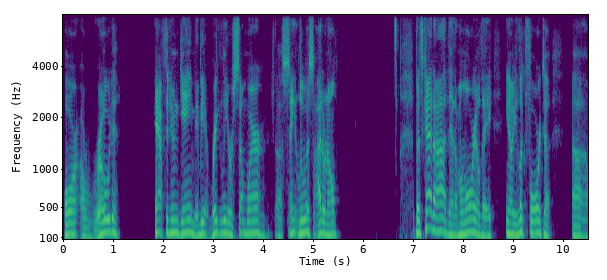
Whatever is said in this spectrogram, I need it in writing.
or a road afternoon game, maybe at Wrigley or somewhere, uh, St. Louis. I don't know. But it's kind of odd that a Memorial Day, you know, you look forward to uh,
